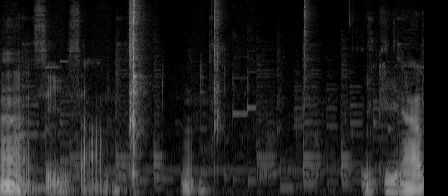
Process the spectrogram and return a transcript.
ห้าสี่สามอีกทีนะครับ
